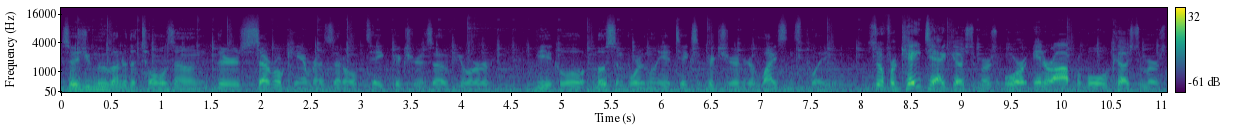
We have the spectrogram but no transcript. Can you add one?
So as you move under the toll zone, there's several cameras that'll take pictures of your vehicle. Most importantly, it takes a picture of your license plate. So for KTAG customers or interoperable customers,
